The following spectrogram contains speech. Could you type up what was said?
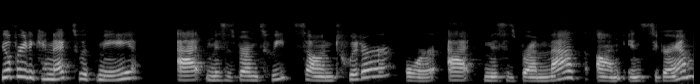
Feel free to connect with me at Mrs. Brem Tweets on Twitter or at Mrs. Brem Math on Instagram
